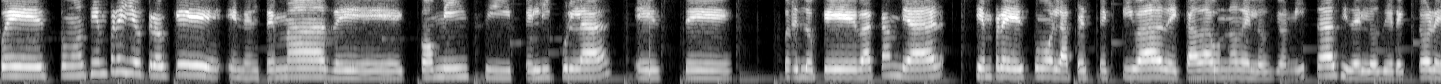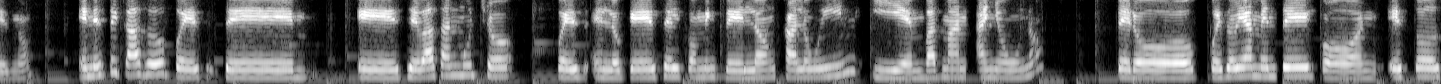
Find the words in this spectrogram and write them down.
Pues como siempre yo creo que en el tema de cómics y películas, este, pues lo que va a cambiar siempre es como la perspectiva de cada uno de los guionistas y de los directores, ¿no? En este caso, pues se, eh, se basan mucho pues en lo que es el cómic de Long Halloween y en Batman Año 1 pero pues obviamente con estos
